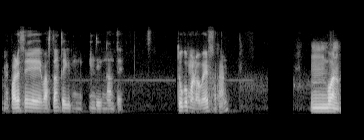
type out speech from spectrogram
me parece bastante in- indignante. ¿Tú cómo lo ves, Fran? Mm, Bueno,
